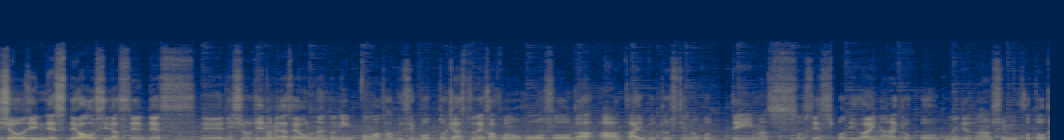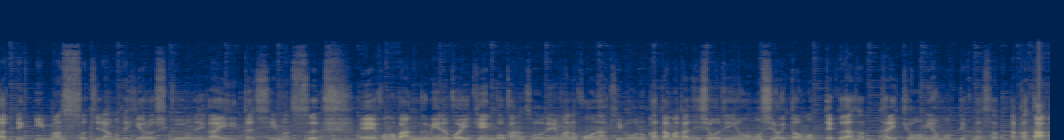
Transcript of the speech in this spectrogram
自称人です。ではお知らせです、えー、自称人の目指せオールナイトニッポンは各種ポッドキャストで過去の放送がアーカイブとして残っています。そして Spotify なら曲を含めて楽しむことができます。そちらもぜひよろしくお願いいたします、えー、この番組へのご意見ご感想電話のコーナー希望の方また自称人を面白いと思ってくださったり興味を持ってくださった方、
